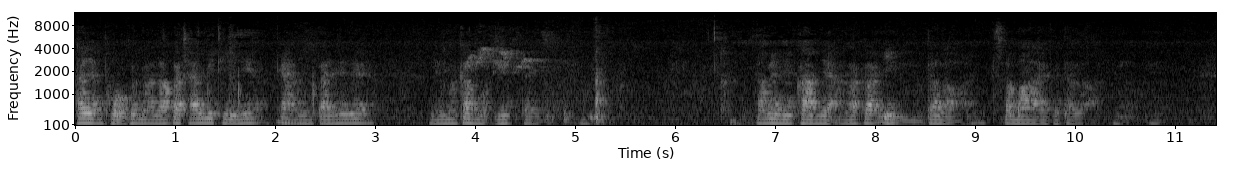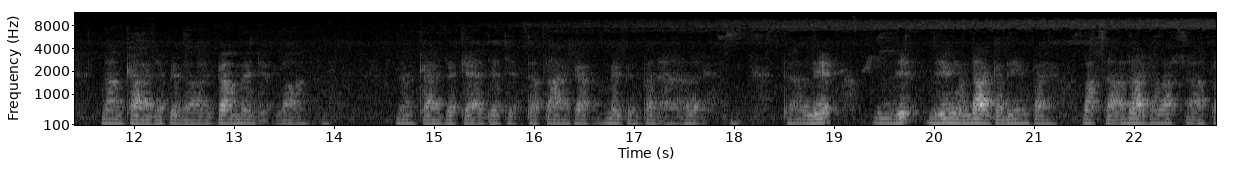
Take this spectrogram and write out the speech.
ถ้ายังโผล่ขึ้นมาเราก็ใช้วิธีนี้แก้มันไปเรื่อยๆเดี๋ยวมันก็หมดฤทธิ์ไปถ้าไม่มีความอยากแล้วก็อิ่มตลอดสบายไปตลอดร่างกายจะเป็นอะไรก็ไม่เดือดร้อนร่างกายจะแก่จะเจ็บจะตายก็ไม่เป็นปัญหาอะไรถ้าเลี้ยงเลี้ยงมันได้ก็เลี้ยงไป รักษาได้ก็รักษาไป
